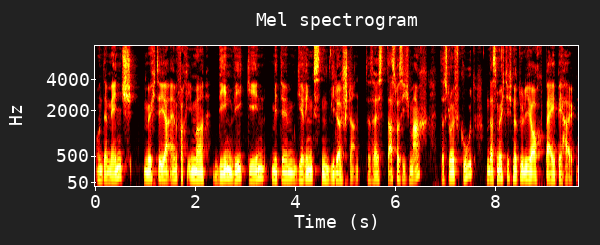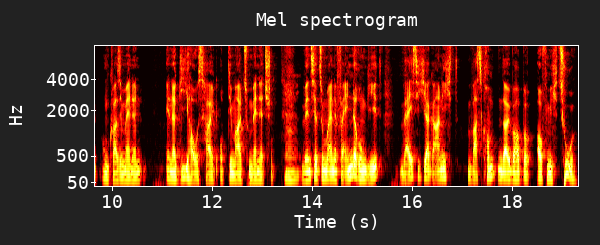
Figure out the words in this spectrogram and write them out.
und der Mensch möchte ja einfach immer den Weg gehen mit dem geringsten Widerstand. Das heißt, das, was ich mache, das läuft gut und das möchte ich natürlich auch beibehalten, um quasi meinen Energiehaushalt optimal zu managen. Mhm. Wenn es jetzt um eine Veränderung geht, weiß ich ja gar nicht, was kommt denn da überhaupt auf mich zu?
